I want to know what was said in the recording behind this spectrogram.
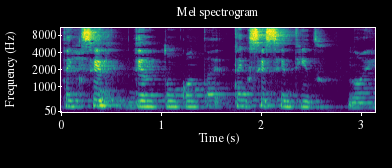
Tem que ser dentro de um contexto, tem que ser sentido, não é?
